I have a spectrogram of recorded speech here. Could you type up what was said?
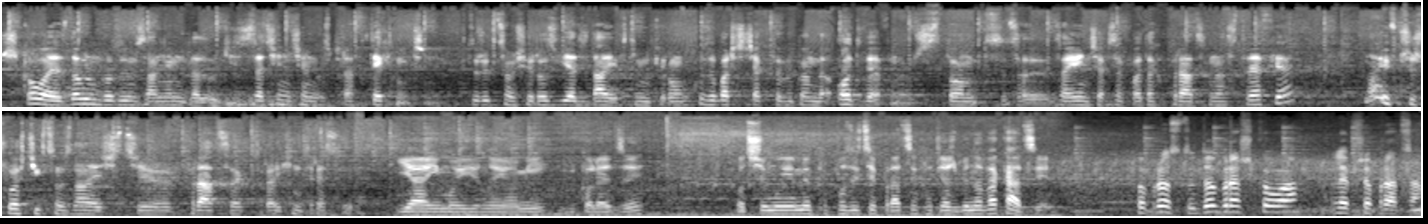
Szkoła jest dobrym rozwiązaniem dla ludzi z zacięciem do spraw technicznych, którzy chcą się rozwijać dalej w tym kierunku, zobaczyć jak to wygląda od wewnątrz, stąd za- zajęcia w zakładach pracy na strefie, no i w przyszłości chcą znaleźć e, pracę, która ich interesuje. ja i moi znajomi i koledzy otrzymujemy propozycję pracy chociażby na wakacje. Po prostu dobra szkoła, lepsza praca.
